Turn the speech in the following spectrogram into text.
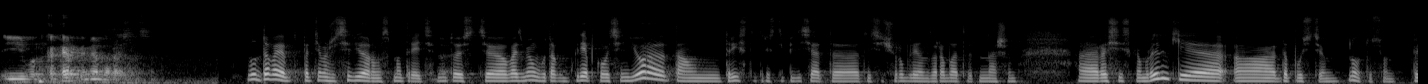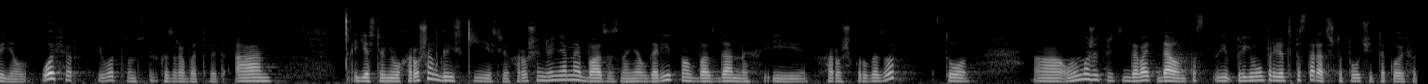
И вот какая примерно разница? Ну, давай по тем же сеньорам смотреть. Да. Ну, то есть э, возьмем вот так крепкого сеньора, там 300-350 э, тысяч рублей он зарабатывает на нашем э, российском рынке, допустим, ну, то есть он принял офер, и вот он столько зарабатывает. А если у него хороший английский, если хорошая инженерная база, знание алгоритмов, баз данных и хороший кругозор, то а, он может претендовать, да, он, ему придется постараться, чтобы получить такой офер.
